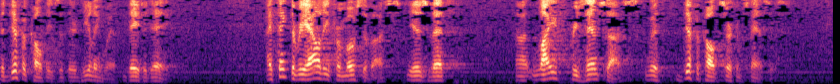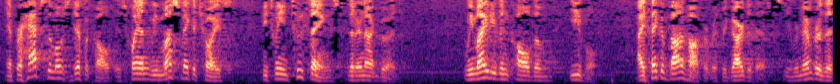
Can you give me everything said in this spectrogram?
the difficulties that they're dealing with day to day. I think the reality for most of us is that uh, life presents us with difficult circumstances. And perhaps the most difficult is when we must make a choice between two things that are not good. We might even call them evil. I think of Bonhoeffer with regard to this. You remember that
